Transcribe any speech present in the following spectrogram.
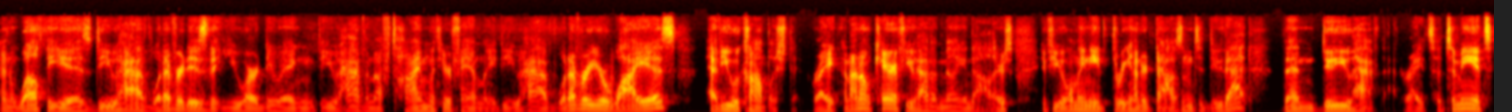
And wealthy is do you have whatever it is that you are doing? Do you have enough time with your family? Do you have whatever your why is? Have you accomplished it? Right. And I don't care if you have a million dollars. If you only need 300,000 to do that, then do you have? Right? So to me it's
